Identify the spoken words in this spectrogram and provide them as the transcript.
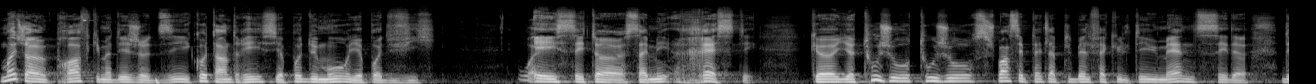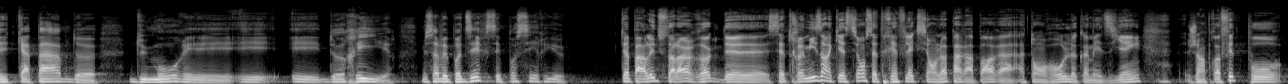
Moi, j'ai un prof qui m'a déjà dit Écoute, André, s'il n'y a pas d'humour, il n'y a pas de vie. Et c'est un- ça m'est resté. Qu'il y a toujours, toujours, je pense que c'est peut-être la plus belle faculté humaine, c'est d'être capable d'humour et, de rire. Mais ça ne veut pas dire que c'est pas sérieux. Tu as parlé tout à l'heure, Rock, de cette remise en question, cette réflexion-là par rapport à ton rôle de comédien. J'en profite pour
